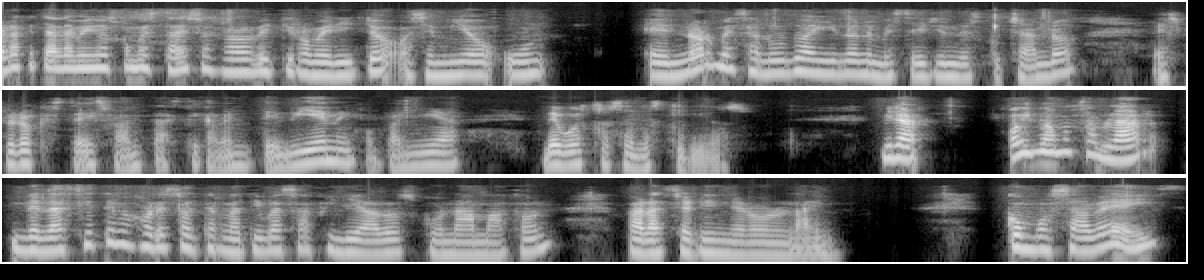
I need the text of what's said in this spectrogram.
Hola, ¿qué tal amigos? ¿Cómo estáis? Soy Betty Romerito. Os envío un enorme saludo ahí donde me estáis viendo escuchando. Espero que estéis fantásticamente bien en compañía de vuestros seres queridos. Mirad, hoy vamos a hablar de las 7 mejores alternativas afiliados con Amazon para hacer dinero online. Como sabéis,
